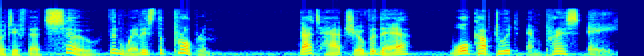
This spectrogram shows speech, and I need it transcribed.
But if that's so, then where is the problem? That hatch over there, walk up to it and press A.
